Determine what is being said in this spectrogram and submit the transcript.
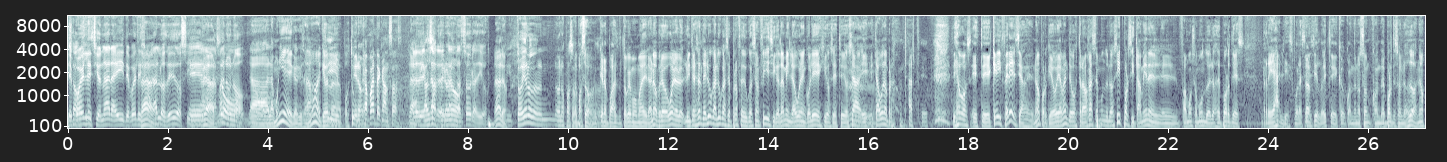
Te podés sí. lesionar ahí, te podés lesionar Claro. los dedos y Eh, la, la claro. mano no. La, la muñeca, quizás, ¿no? Hay que ver la postura. pero Capaz te cansás. Claro. Pero de, Cansás, claro, de pero no. horas, digo. Claro. Sí, Todavía no, no nos pasó. No pasó, que no toquemos madera. No, pero bueno, lo, lo interesante de Lucas, Lucas es profe de educación física, también labura en colegios, este, o sea, eh, está bueno preguntarte, digamos, este, qué diferencias ves, ¿no? Porque obviamente vos trabajás en el mundo de los esports y también en el, el famoso mundo de los deportes reales, por así Claro. decirlo, este, cuando no son, cuando deportes son los dos, ¿no?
